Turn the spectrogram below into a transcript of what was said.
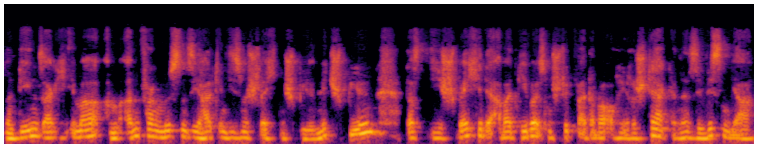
Und denen sage ich immer, am Anfang müssen sie halt in diesem schlechten Spiel mitspielen. Dass die Schwäche der Arbeitgeber ist ein Stück weit aber auch ihre Stärke. Ne? Sie wissen ja,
